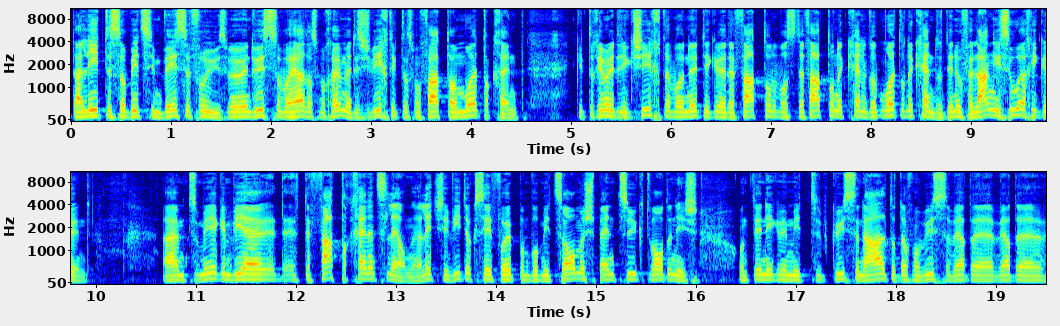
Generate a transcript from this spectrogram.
Da liegt es so ein bisschen im Wesen von uns. Wir wollen wissen, woher wir kommen. Es ist wichtig, dass man Vater und Mutter kennt. Es gibt doch immer wieder die Geschichten, wo nicht den Vater, wo den Vater nicht kennen oder die Mutter nicht kennen und dann auf eine lange Suche gehen, ähm, um irgendwie den Vater kennenzulernen. Ich habe letztes Video gesehen von jemandem, der mit Samenspende gezeugt worden ist. Und dann irgendwie mit gewissen Alter darf man wissen, wer der, wer der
